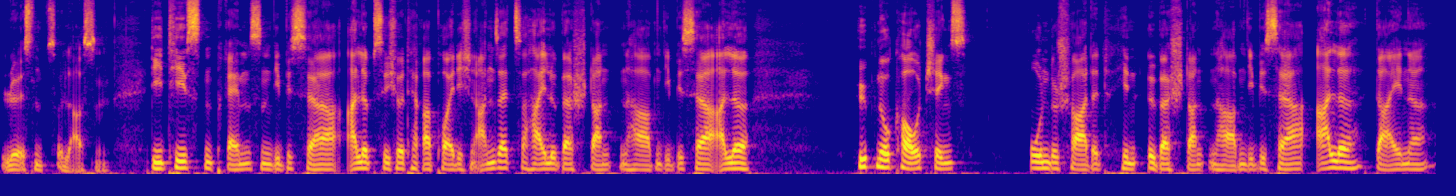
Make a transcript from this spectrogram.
lösen zu lassen. Die tiefsten Bremsen, die bisher alle psychotherapeutischen Ansätze heil überstanden haben, die bisher alle Hypno-Coachings unbeschadet hin überstanden haben, die bisher alle deine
